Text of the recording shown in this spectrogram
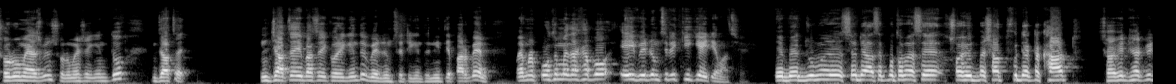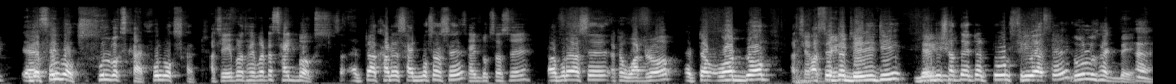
শোরুমে আসবেন। শোরুমে এসে কিন্তু যাচাই যাচাই বাছাই করে কিন্তু বেডরুম সেটি কিন্তু নিতে পারবেন। ভাই, আমরা প্রথমে দেখাবো এই বেডরুম সেটে কি কি আইটেম আছে? এই বেডরুমে সেটে আছে প্রথমে আছে ছয় ফিট বাই সাত ফিট একটা খাট ছয় ফিট ফুল বক্স খাট। ফুল বক্স খাট। আচ্ছা এরপর থাকবে একটা সাইড বক্স একটা খাটের সাইড বক্স আছে। সাইড বক্স আছে। তারপরে আছে একটা ওয়ার্ড্রপ একটা ওয়ার্ড্রপ আচ্ছা আছে একটা ভ্যানিটি ভ্যানিটির সাথে একটা টুল ফ্রি আছে। টুল থাকবে? হ্যাঁ।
